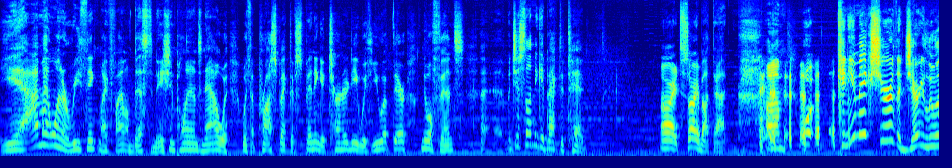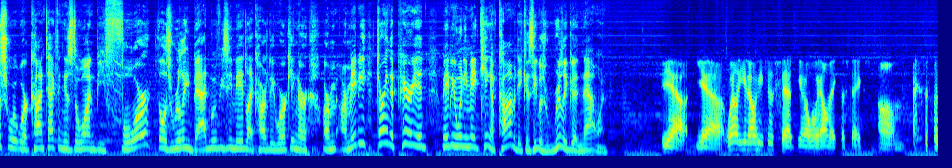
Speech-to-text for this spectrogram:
Yeah, I might want to rethink my final destination plans now with, with the prospect of spending eternity with you up there. No offense. Uh, but just let me get back to Ted. All right, sorry about that. Um, well, can you make sure that Jerry Lewis we're, we're contacting is the one before those really bad movies he made, like Hardly Working, or or, or maybe during the period, maybe when he made King of Comedy, because he was really good in that one. Yeah, yeah. Well, you know, he just said, you know, we all make mistakes. Um, All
